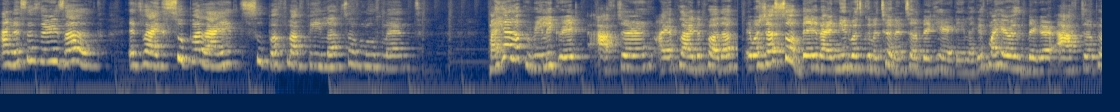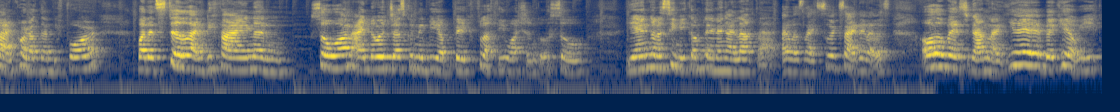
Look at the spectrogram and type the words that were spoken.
and this is the result. It's like super light, super fluffy, lots of movement. My hair looked really great after I applied the product. It was just so big that I knew it was going to turn into a big hair day. Like if my hair was bigger after applying product than before, but it's still like defined and so on, I know it's just going to be a big fluffy wash and go. So you ain't gonna see me complaining. I love that. I was like so excited. I was all over Instagram like yay big hair week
